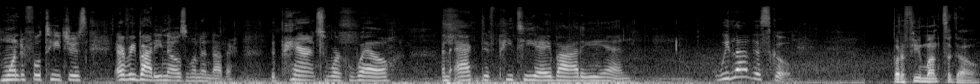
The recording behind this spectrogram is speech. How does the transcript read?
wonderful teachers. Everybody knows one another. The parents work well, an active PTA body, and we love this school. But a few months ago,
